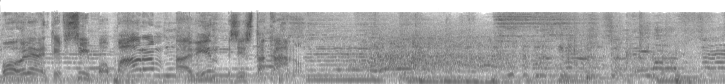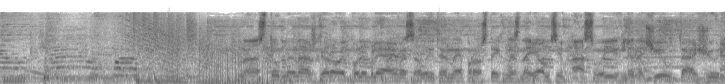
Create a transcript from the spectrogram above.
Погляньте, всі по парам, а він зі стаканом. Наступний наш герой полюбляє веселити не простих незнайомців, а своїх глядачів та журі.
